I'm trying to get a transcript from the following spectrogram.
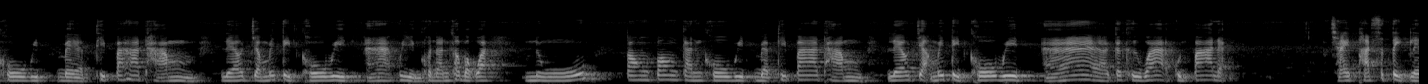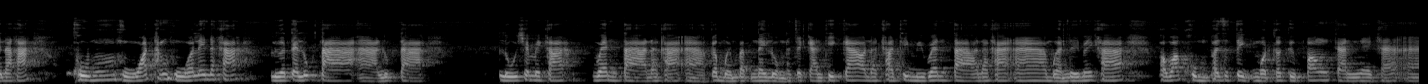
โควิดแบบที่ป้าทำแล้วจะไม่ติดโควิดอ่าผู้หญิงคนนั้นเขาบอกว่า หนูต้องป้องกันโควิด แบบที่ป้าทำแล้วจะไม่ติดโควิดอ่าก็คือว่าคุณป้าเนี่ยใช้พลาสติกเลยนะคะคุมหัวทั้งหัวเลยนะคะ เหลือแต่ลูกตาอ่าลูกตา รู้ใช่ไหมคะ แว่นตานะคะ อ่า ก็เหมือนแบบในหลวงรัชกาลที่ 9 นะคะ ที่มีแว่นตานะคะ อ่า เหมือนเลยไหมคะ เพราะว่าคุมพลาสติกหมดก็คือป้องกันไงคะ อ่า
